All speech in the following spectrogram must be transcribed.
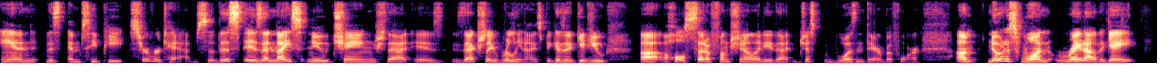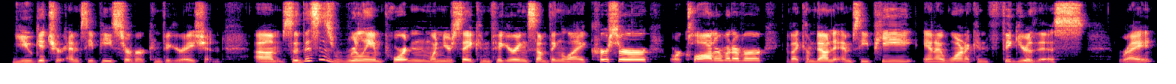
and this MCP server tab. So this is a nice new change that is, is actually really nice because it gives you uh, a whole set of functionality that just wasn't there before. Um, notice one right out of the gate, you get your MCP server configuration. Um, so this is really important when you're, say, configuring something like Cursor or Claude or whatever. If I come down to MCP and I want to configure this, right?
